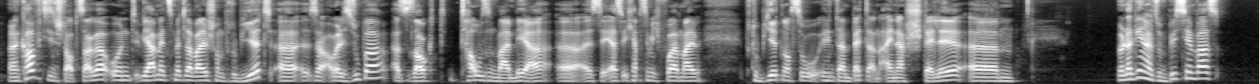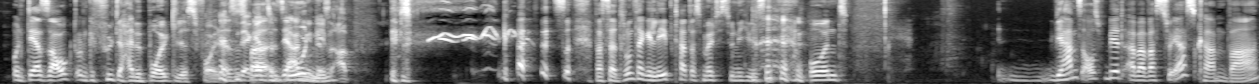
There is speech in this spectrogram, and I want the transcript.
Und dann kaufe ich diesen Staubsauger und wir haben jetzt mittlerweile schon probiert. Äh, ist alles super, also saugt tausendmal mehr äh, als der erste. Ich habe es nämlich vorher mal probiert, noch so hinterm Bett an einer Stelle. Ähm, und da ging halt so ein bisschen was und der saugt und gefühlt der halbe Beutel ist voll. Also der war ganze sehr Boden angenehm. ist ab. Was da drunter gelebt hat, das möchtest du nicht wissen. Und wir haben es ausprobiert, aber was zuerst kam, war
